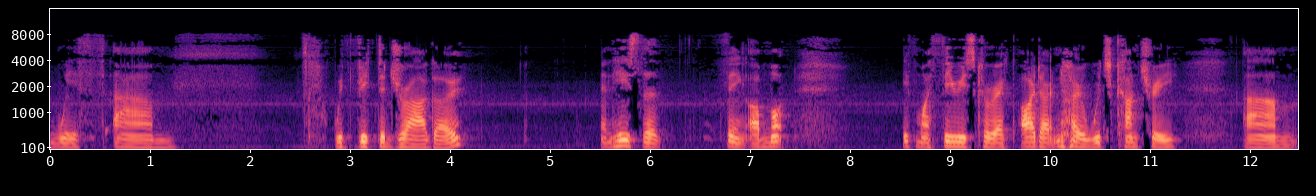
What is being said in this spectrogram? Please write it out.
with um, with Victor Drago. And here's the thing: I'm not. If my theory is correct, I don't know which country. Um,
